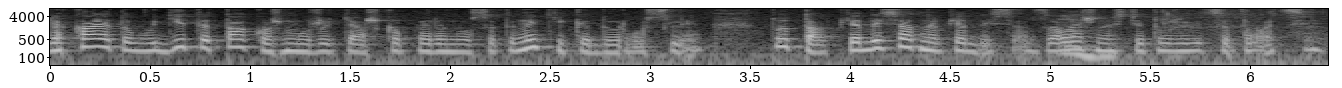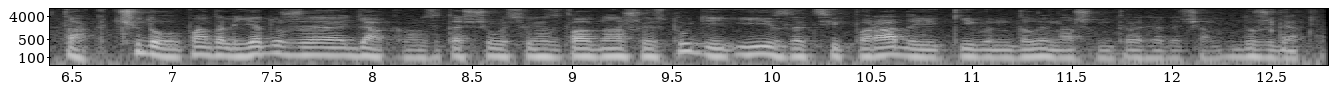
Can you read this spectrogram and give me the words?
лякає, тому діти також можуть тяжко переносити, не тільки дорослі. Тут так, 50 на 50, в залежності теж від ситуації. Так, чудово, пане Далі, я дуже дякую вам за те, що ви сьогодні завітали до нашої студії і за ці поради, які ви надали нашим телеглядачам. Дуже дякую.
